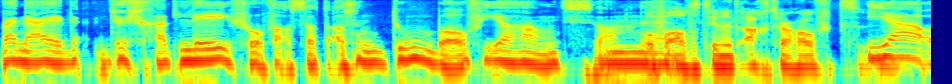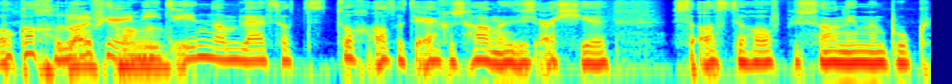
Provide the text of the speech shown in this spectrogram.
Waarna je dus gaat leven, of als dat als een doem boven je hangt. Dan, of altijd in het achterhoofd. Ja, ook al geloof je er hangen. niet in, dan blijft dat toch altijd ergens hangen. Dus als je, zoals de hoofdpersoon in mijn boek,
